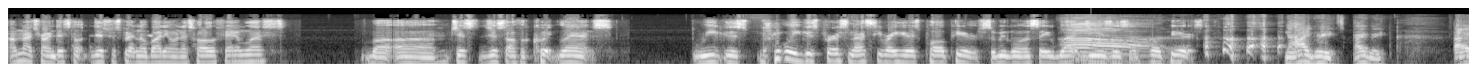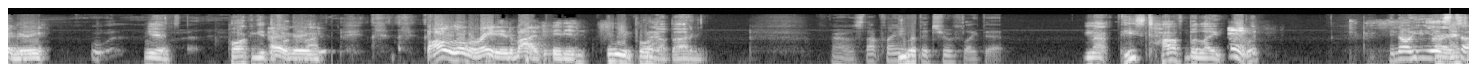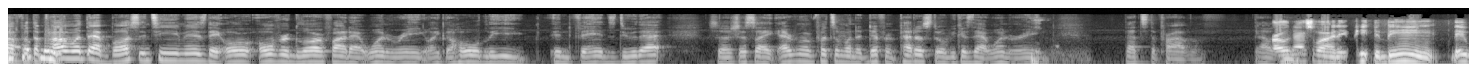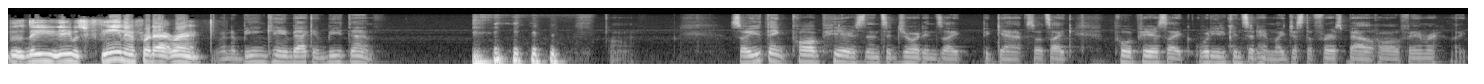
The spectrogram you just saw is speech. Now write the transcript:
I'm not trying to dis- disrespect nobody on this Hall of Fame list, but uh, just just off a quick glance, weakest weakest person I see right here is Paul Pierce. So we're gonna say Black Jesus and Paul Pierce. No, I agree. I agree. I agree. Yeah. Paul can get the I fuck agree. out. Paul was overrated in my opinion. He need Paul up out of here. Bro, stop playing with the truth like that. Nah, he's tough, but like, Mm. what? You know he is Sorry. tough, but the problem with that Boston team is they o- over glorify that one ring. Like the whole league and fans do that, so it's just like everyone puts him on a different pedestal because that one ring. That's the problem. That was Bro, that's why they beat the Bean. They was they they was fiending for that ring. when the Bean came back and beat them. Oh. So you think Paul Pierce then to Jordan's like the gap? So it's like Paul Pierce, like what do you consider him? Like just the first ballot Hall of Famer? Like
